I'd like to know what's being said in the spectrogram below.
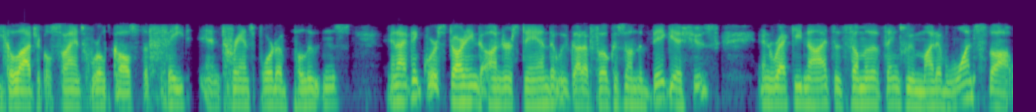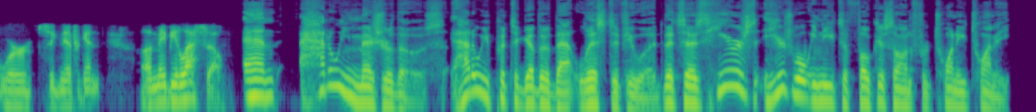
ecological science world calls the fate and transport of pollutants. And I think we're starting to understand that we've got to focus on the big issues and recognize that some of the things we might have once thought were significant uh, maybe less so. And how do we measure those? How do we put together that list if you would that says here's here's what we need to focus on for 2020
